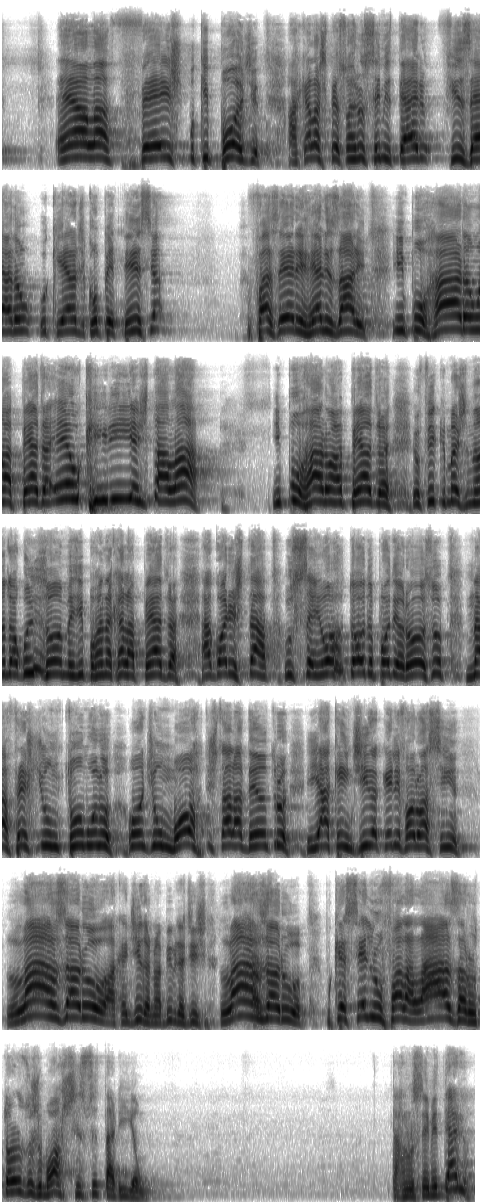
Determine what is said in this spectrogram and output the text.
ela fez o que pôde. Aquelas pessoas no cemitério fizeram o que era de competência fazerem, realizarem. Empurraram a pedra. Eu queria estar lá. Empurraram a pedra. Eu fico imaginando alguns homens empurrando aquela pedra. Agora está o Senhor Todo-Poderoso na frente de um túmulo onde um morto está lá dentro. E há quem diga que ele falou assim: Lázaro. Há quem diga, na Bíblia diz Lázaro. Porque se ele não fala Lázaro, todos os mortos ressuscitariam. Estava no cemitério.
